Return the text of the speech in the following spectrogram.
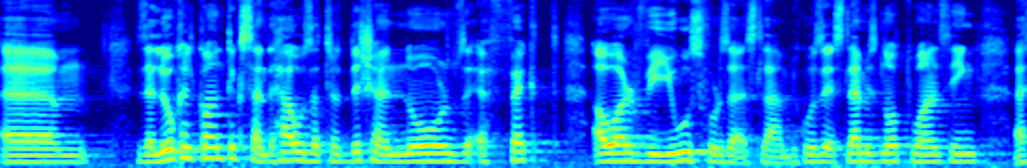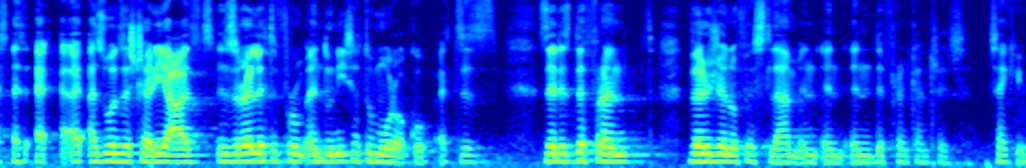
um, the local context and how the tradition norms affect our views for the Islam. Because the Islam is not one thing, as, as, as well as the Sharia is relative from Indonesia to Morocco. It is there is different version of Islam in, in, in different countries. Thank you.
